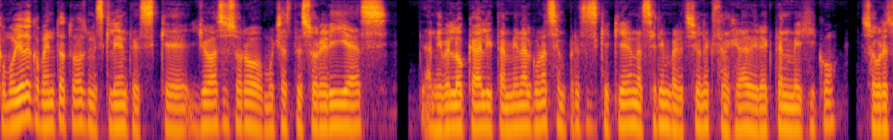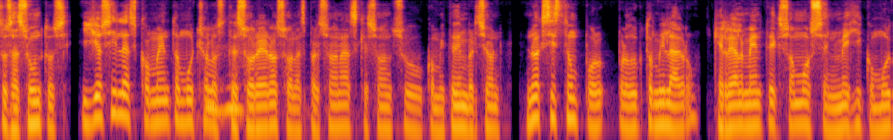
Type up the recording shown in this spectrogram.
como yo le comento a todos mis clientes, que yo asesoro muchas tesorerías a nivel local y también algunas empresas que quieren hacer inversión extranjera directa en México sobre estos asuntos. Y yo sí les comento mucho a los tesoreros o a las personas que son su comité de inversión. No existe un producto milagro, que realmente somos en México muy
